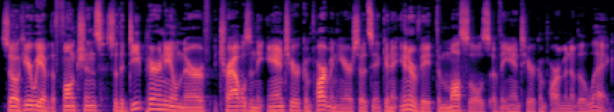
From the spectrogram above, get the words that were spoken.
So here we have the functions. So the deep peroneal nerve travels in the anterior compartment here, so it's going to innervate the muscles of the anterior compartment of the leg.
